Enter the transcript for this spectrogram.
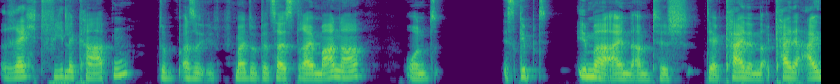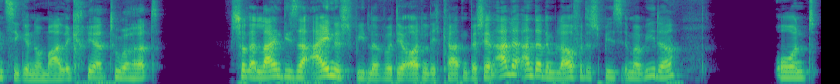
recht viele Karten. Du, also, ich meine, du bezahlst drei Mana und es gibt immer einen am Tisch, der keine, keine einzige normale Kreatur hat. Schon allein dieser eine Spieler wird dir ordentlich Karten bescheren. Alle anderen im Laufe des Spiels immer wieder. Und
